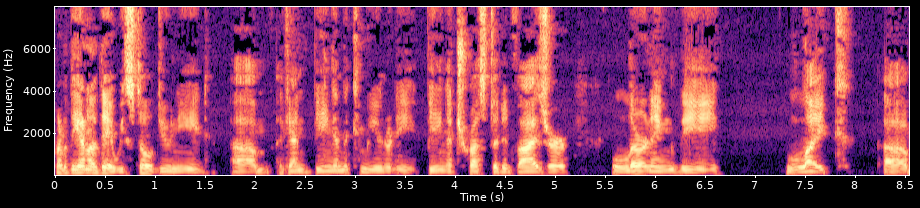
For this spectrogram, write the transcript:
but at the end of the day, we still do need, um, again, being in the community, being a trusted advisor, learning the like uh,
